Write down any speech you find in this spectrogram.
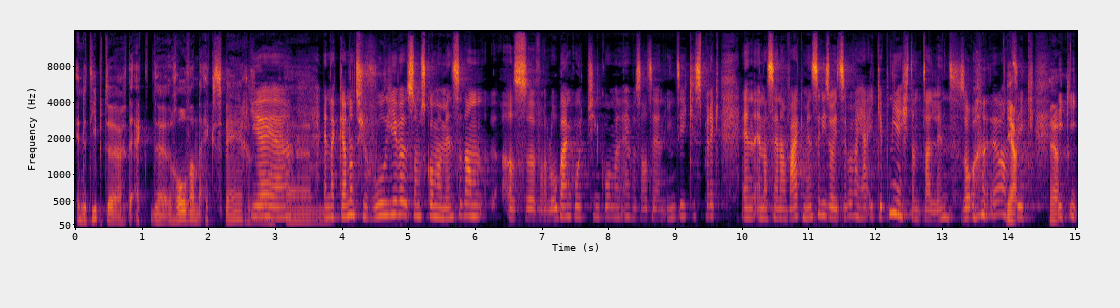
in de diepte, de, de rol van de expert. Zo. Ja, ja. Ehm, en dat kan het gevoel geven, soms komen mensen dan, als ze voor loopbaancoaching komen, hè, we zijn altijd een intakegesprek, en, en dat zijn dan vaak mensen die zoiets hebben van, ja, ik heb niet echt een talent, zo, want ja, ik, Ik, ik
